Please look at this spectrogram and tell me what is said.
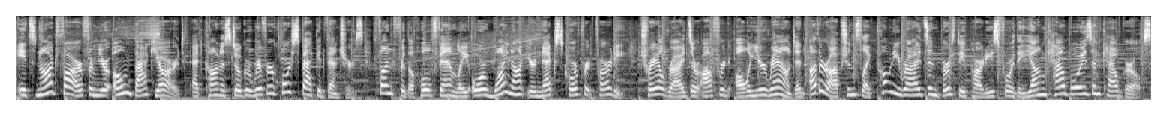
It's not far from your own backyard at Conestoga River Horseback Adventures. Fun for the whole family, or why not your next corporate party? Trail rides are offered all year round, and other options like pony rides and birthday parties for the young cowboys and cowgirls.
